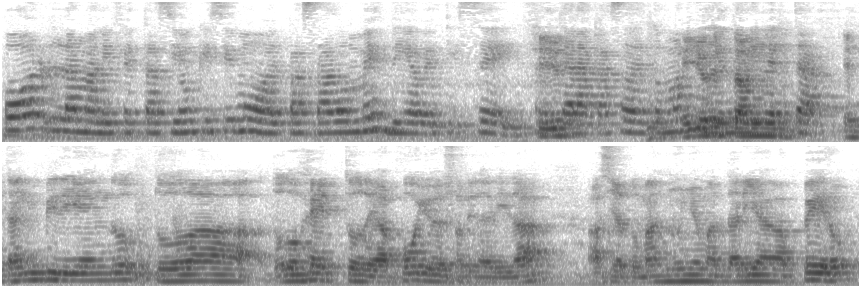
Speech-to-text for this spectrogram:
por la manifestación que hicimos el pasado mes, día 26, frente a la casa de Tomás ellos están, libertad. están impidiendo toda, todo gesto de apoyo, de solidaridad hacia Tomás Núñez Mandariaga, pero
